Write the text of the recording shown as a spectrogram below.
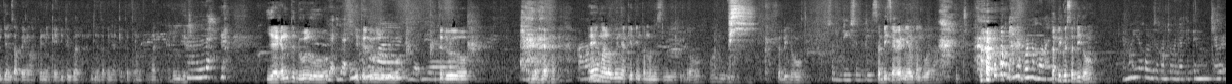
lu jangan sampai ngelakuin yang kayak gitu bar. Jangan sampai nyakit ke perempuan. Anjir. Iya kan itu dulu. Iya iya itu dulu. Iya iya. itu dulu Karena eh malah gue nyakitin temennya sendiri dong aduh sedih dong sedih sedih. sedih ceweknya bukan gue iya gue mau nanya. tapi gue sedih dong Emang iya kalau misalkan cowok nyakitin cewek,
